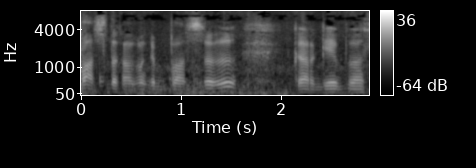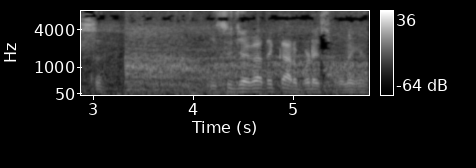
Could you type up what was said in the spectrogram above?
ਬੱਸ ਦਿਖਾਵਾਂਗੇ, ਬੱਸ। ਕਰ ਗਏ ਬੱਸ। ਇਸ ਜਗ੍ਹਾ ਤੇ ਘਰ ਬੜੇ ਸੋਹਣੇ ਆ।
